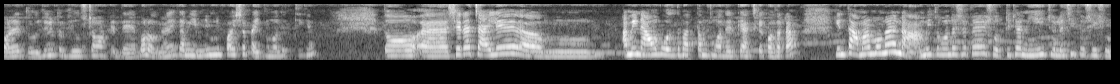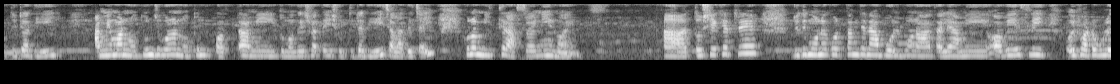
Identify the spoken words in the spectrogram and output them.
করে, তো ওই জন্য তো ভিউজটা আমাকে দেয়। বলো মানে আমি এমনি এমনি পয়সা পাই তোমাদের থেকে? তো সেটা চাইলে আমি নাও বলতে পারতাম তোমাদেরকে আজকে কথাটা। কিন্তু আমার মনে হয় না, আমি তোমাদের সাথে সত্যিটা নিয়েই চলেছি, তো সেই সত্যিটা দিয়েই। আমি আমার নতুন জীবনের নতুন পথটা আমি তোমাদের সাথে এই সত্যিটা দিয়েই চালাতে চাই। কোনো মিথ্যের আশ্রয় নিয়ে নয়। তো সেক্ষেত্রে যদি মনে করতাম যে না, বলব না, তাহলে আমি অবভিয়াসলি ওই ফটোগুলো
